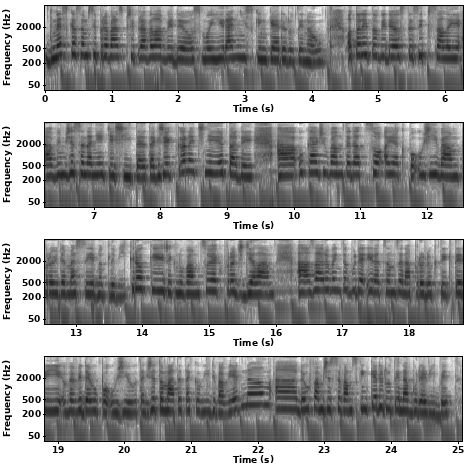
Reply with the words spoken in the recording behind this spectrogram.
Dneska jsem si pro vás připravila video s mojí ranní skincare rutinou. O tady to video jste si psali a vím, že se na něj těšíte, takže konečně je tady a ukážu vám teda, co a jak používám, projdeme si jednotlivý kroky, řeknu vám, co jak proč dělám a zároveň to bude i recenze na produkty, který ve videu použiju, takže to máte takový dva v jednom a doufám, že se vám skincare rutina bude líbit.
